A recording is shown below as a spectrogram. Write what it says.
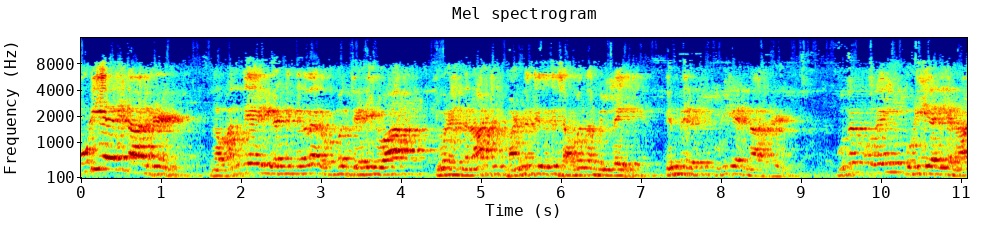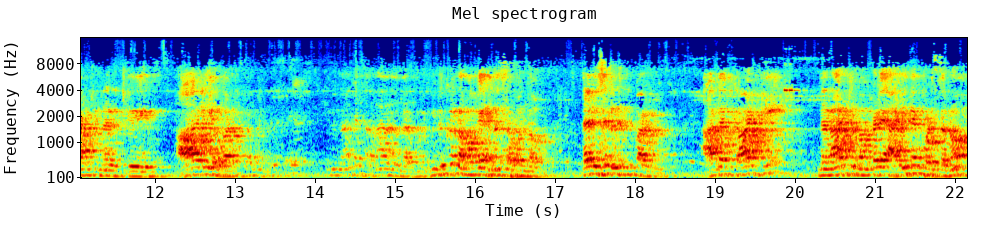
குடியேறினார்கள். இந்த வந்தேரிகள்ங்கிறத ரொம்ப தெளிவா இவர் இந்த நாட்டுக்கு மண்ணுக்கு இதுக்கு சம்பந்தம் இல்லை. என்று குடியேறினார்கள் முதல் முறை குடியேறிய நாட்டினருக்கு ஆரிய வர்க்கம் என்று பெயர். இதுதாங்க சனாதன தர்மம். இதுக்கும் நமக்கு என்ன சம்பந்தம்? தயவு எடுத்து பாருங்க. அதை காட்டி இந்த நாட்டு மக்களை அடிமைப்படுத்தணும்.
